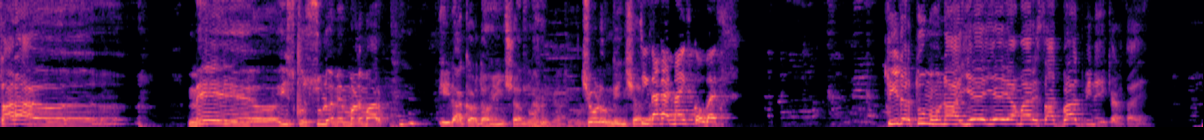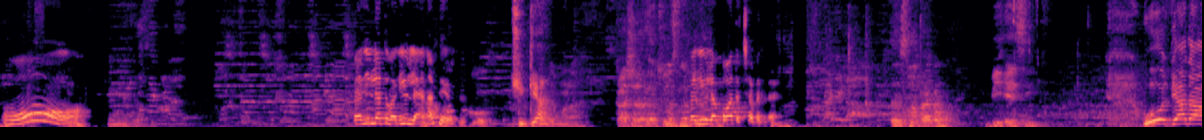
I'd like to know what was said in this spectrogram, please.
सारा मैं इसको सूढ़ में मड़ मार इला कर दो इंशाल्लाह छोड़ूंगी इंशाल्लाह करना इसको बस इधर तुम होना ये ये हमारे साथ बात भी नहीं करता है ओ वलीला तो वलीला है ना फिर ठीक क्या बनीउला बहुत अच्छा बंदा है बी ए सी वो ज्यादा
